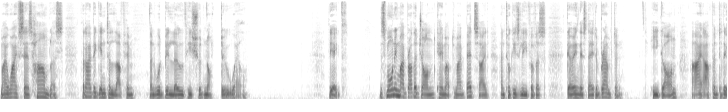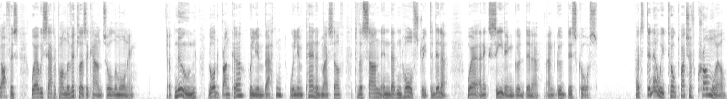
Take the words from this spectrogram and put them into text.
my wife says, harmless, that I begin to love him, and would be loath he should not do well. The eighth. This morning my brother John came up to my bedside and took his leave of us, going this day to Brampton. He gone, I up into the office, where we sat upon the victuallers' accounts all the morning. At noon, Lord Brouncker, William Batten, William Penn, and myself to the Sun in Leadenhall Street to dinner, where an exceeding good dinner and good discourse. At dinner we talked much of Cromwell,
